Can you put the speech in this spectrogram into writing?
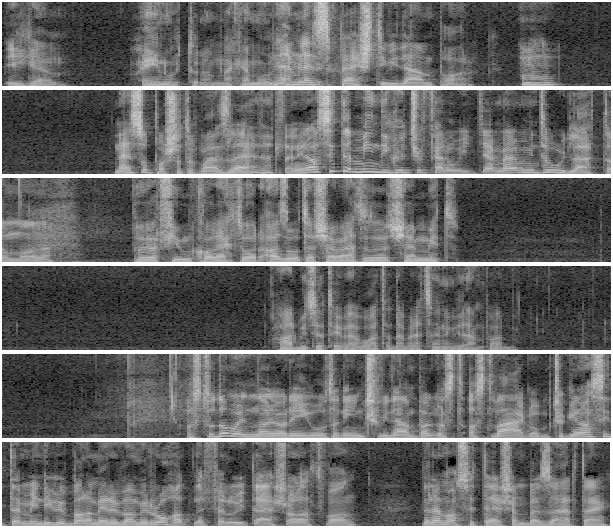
Igen. Én úgy tudom, nekem úgy Nem lesz Pesti Vidám Park. Uh-huh. Ne szopassatok már, ez lehetetlen. Én azt hittem mindig, hogy csak felújítják, mert mintha úgy láttam volna. Perfume kollektor, azóta se változott semmit. 35 éve volt a Debreceni Vidám Parkban. Azt tudom, hogy nagyon régóta nincs Vidám Park, azt, azt vágom. Csak én azt hittem mindig, hogy valamiért valami rohadt nagy felújítás alatt van. De nem az, hogy teljesen bezárták.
